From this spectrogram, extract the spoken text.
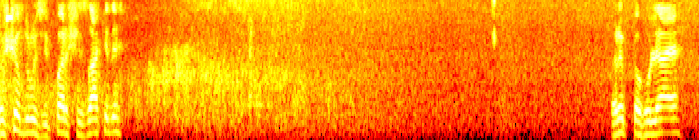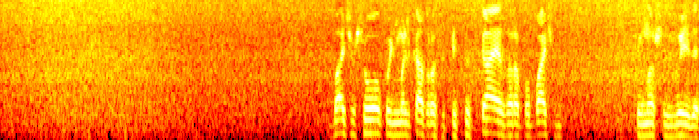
Ну що, друзі, перші закиди. Рибка гуляє. Бачу, що окунь малька трохи підтискає, зараз побачимо, чи в нас щось вийде.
